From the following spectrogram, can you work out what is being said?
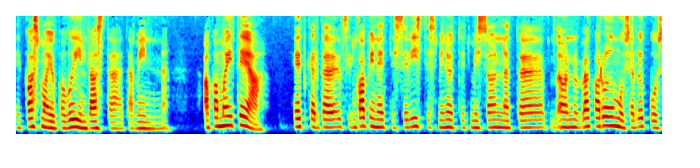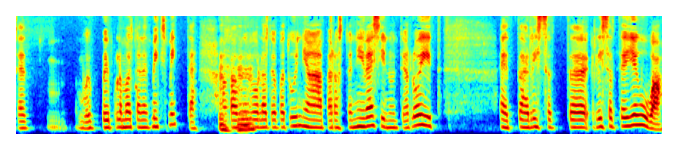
et kas ma juba võin lasteaeda minna. aga ma ei tea, hetkel ta siin kabinetis see viisteist minutit, mis on, et eh, on väga rõõmus ja lõbus, et võib, võib-olla ma ütlen, et miks mitte, aga mhm. võib-olla ta juba tunni aja pärast on nii väsinud ja loid, et ta lihtsalt, lihtsalt ei jõua.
